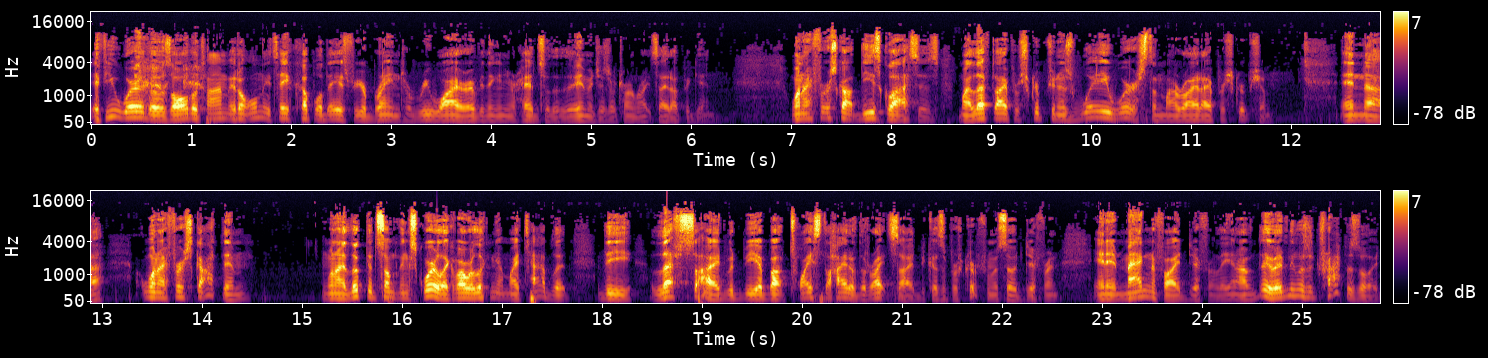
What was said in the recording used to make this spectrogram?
If you wear those all the time, it'll only take a couple of days for your brain to rewire everything in your head so that the images are turned right side up again. When I first got these glasses, my left eye prescription is way worse than my right eye prescription. And uh, when I first got them, when I looked at something square, like if I were looking at my tablet, the left side would be about twice the height of the right side because the prescription was so different and it magnified differently. And I, everything was a trapezoid.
